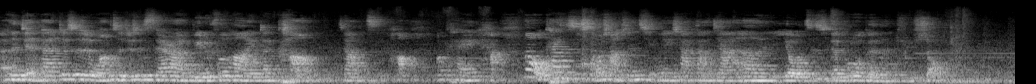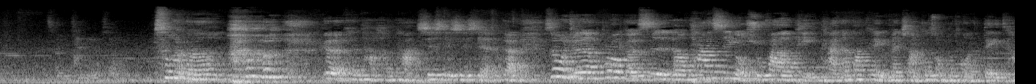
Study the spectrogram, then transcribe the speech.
很简单，就是网址就是 sarahbeautifulline.com 这样子。好，OK，好。那我开始之前，我想先请问一下大家，嗯，有自己的部落格的举手？是吗？对，很好，很好，谢谢，谢谢。对，所以我觉得部落格是，嗯，它是一种抒发的平台，那它可以分享各种不同的 data。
